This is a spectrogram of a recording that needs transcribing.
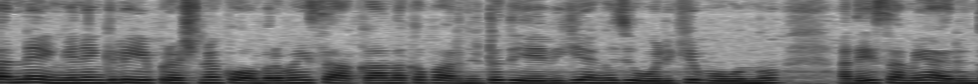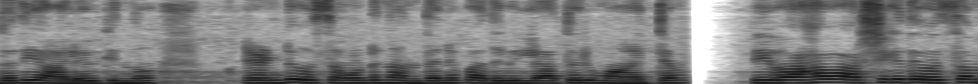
തന്നെ എങ്ങനെയെങ്കിലും ഈ പ്രശ്നം കോംപ്രമൈസ് ആക്കാമെന്നൊക്കെ പറഞ്ഞിട്ട് ദേവിക അങ്ങ് ജോലിക്ക് പോകുന്നു. അതേസമയം അരുന്ധതി ആലോചിക്കുന്നു. രണ്ട് ദിവസം കൊണ്ട് നന്ദന് പതിവില്ലാത്തൊരു മാറ്റം. വിവാഹ വാർഷിക ദിവസം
